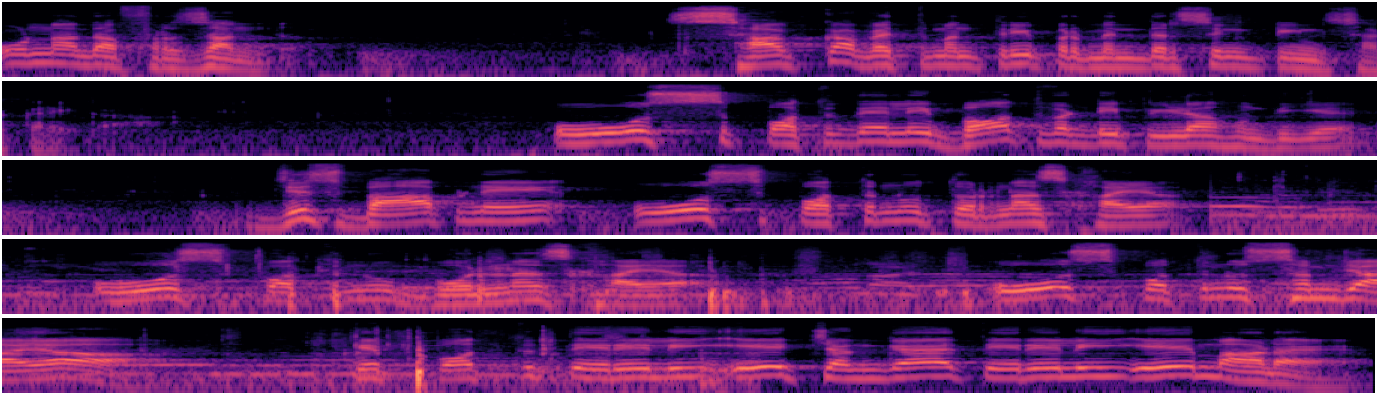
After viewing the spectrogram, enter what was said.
ਉਹਨਾਂ ਦਾ ਫਰਜ਼ੰਦ। ਸਾਬਕਾ ਵਿੱਤ ਮੰਤਰੀ ਪਰਮਿੰਦਰ ਸਿੰਘ ਢੀਂਡਸਾ ਕਰੇਗਾ। ਉਸ ਪੁੱਤ ਦੇ ਲਈ ਬਹੁਤ ਵੱਡੀ ਪੀੜਾ ਹੁੰਦੀ ਹੈ। ਜਿਸ ਬਾਪ ਨੇ ਉਸ ਪੁੱਤ ਨੂੰ ਤੁਰਨਾ ਸਿਖਾਇਆ, ਉਸ ਪੁੱਤ ਨੂੰ ਬੋਲਣਾ ਸਿਖਾਇਆ, ਉਸ ਪੁੱਤ ਨੂੰ ਸਮਝਾਇਆ ਕਿ ਪੁੱਤ ਤੇਰੇ ਲਈ ਇਹ ਚੰਗਾ ਹੈ, ਤੇਰੇ ਲਈ ਇਹ ਮਾੜਾ ਹੈ।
